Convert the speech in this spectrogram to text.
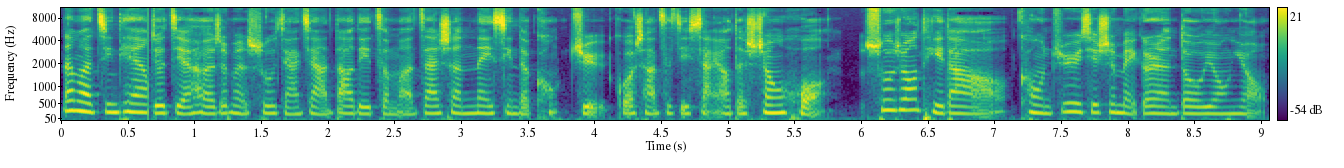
那么今天就结合这本书讲讲，到底怎么战胜内心的恐惧，过上自己想要的生活。书中提到，恐惧其实每个人都拥有。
